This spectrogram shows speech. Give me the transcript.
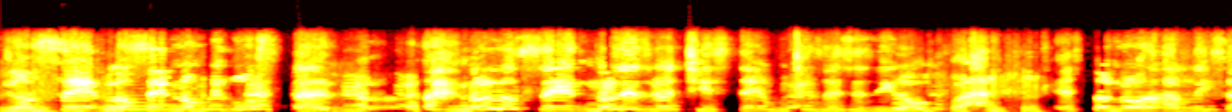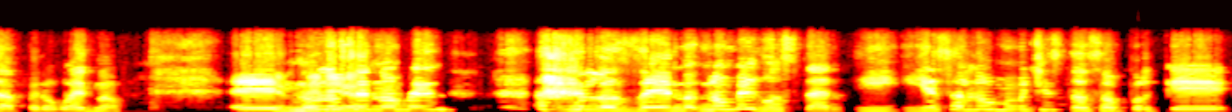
lo sé, no sé, no me gusta, no, lo sé, no les veo chiste, muchas veces digo, esto no da risa, pero bueno, eh, no lo sé, no me, lo sé, no, me gustan y, y es algo muy chistoso porque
